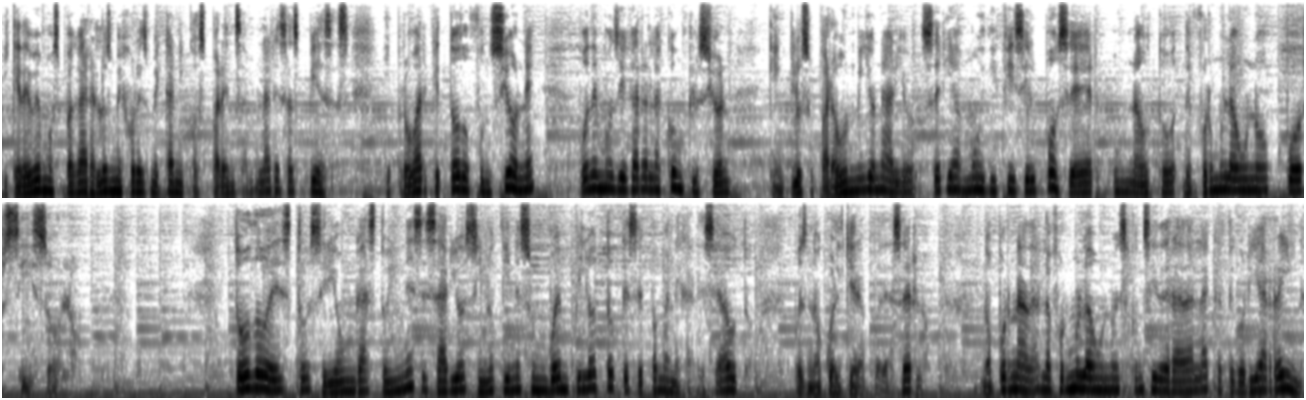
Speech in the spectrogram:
y que debemos pagar a los mejores mecánicos para ensamblar esas piezas y probar que todo funcione, podemos llegar a la conclusión que incluso para un millonario sería muy difícil poseer un auto de Fórmula 1 por sí solo. Todo esto sería un gasto innecesario si no tienes un buen piloto que sepa manejar ese auto, pues no cualquiera puede hacerlo. No por nada, la Fórmula 1 es considerada la categoría reina,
